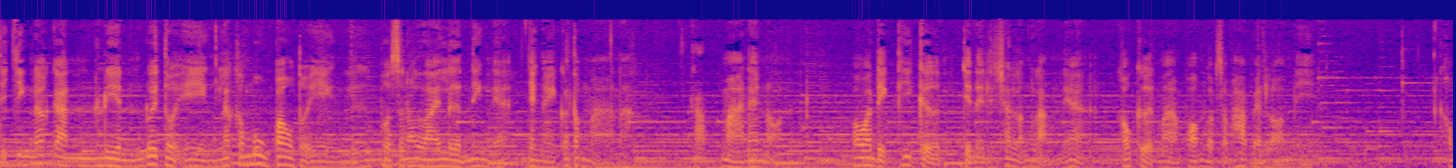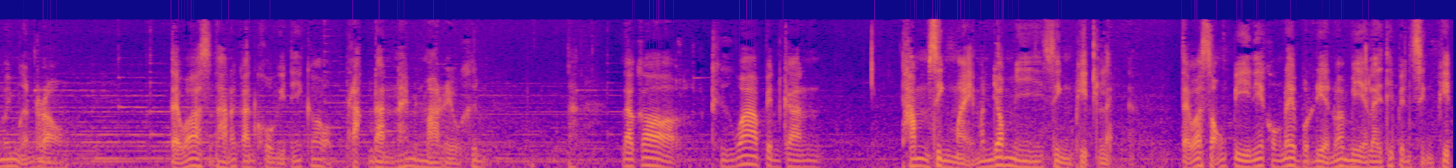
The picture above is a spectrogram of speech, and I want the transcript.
ที่จริงแล้วการเรียนด้วยตัวเองแล้วก็มุ่งเป้าตัวเอง หรือ personalized learning เนี่ยยังไงก็ต้องมานะ ครับ มาแน่นอน เพราะว่าเด็กที่เกิดเจเนอเรชันหลังๆ เนี่ยเขาเกิดมาพร้อมกับสภาพแวดล้อมนี้ เขาไม่เหมือนเรา แต่ว่าสถานการณ์โควิดนี้ก็ผลักดันให้มันมาเร็วขึ้นนะแล้วก็ถือว่าเป็นการทำสิ่งใหม่ มันย่อมมีสิ่งผิดแหละ แต่ว่าสองปีนี้คงได้บทเรียนว่ามีอะไรที่เป็นสิ่งผิด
